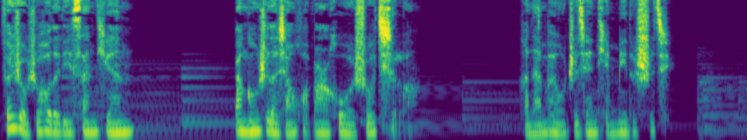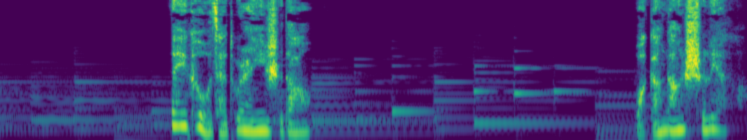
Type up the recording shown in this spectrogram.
分手之后的第三天，办公室的小伙伴和我说起了和男朋友之间甜蜜的事情。那一刻，我才突然意识到，我刚刚失恋了，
